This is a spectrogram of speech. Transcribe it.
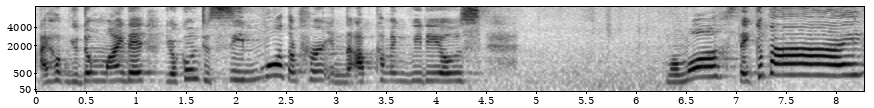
I hope you don't mind it. You're going to see more of her in the upcoming videos. Momo, say goodbye.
